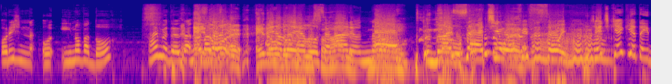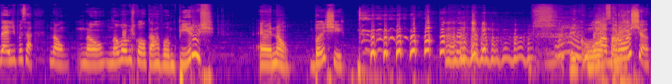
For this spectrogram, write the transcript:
Original. Inovador. Ai, meu Deus. É, inovador. inova- é, é É inovador inovador revolucionário? revolucionário? Não. Não. Mas é, Teen Não Wolf foi. Gente, quem aqui ia ter ideia de pensar? Não, não, não vamos colocar vampiros? É, não. Banshee. E com Uma orçamento, bruxa.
